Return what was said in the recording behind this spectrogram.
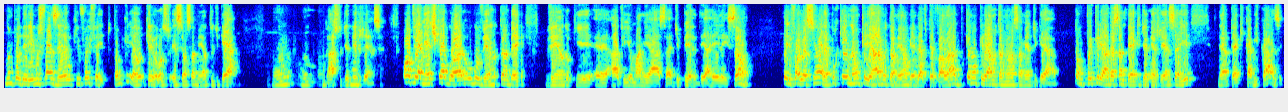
não poderíamos fazer o que foi feito. Então, criou, criou esse orçamento de guerra, um, um, um gasto de emergência. Obviamente que agora o governo também, vendo que é, havia uma ameaça de perder a reeleição, ele falou assim: olha, por que não criarmos também, alguém deve ter falado, por que não criarmos também um orçamento de guerra? Então, foi criada essa PEC de emergência aí, né, a PEC Kamikaze,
